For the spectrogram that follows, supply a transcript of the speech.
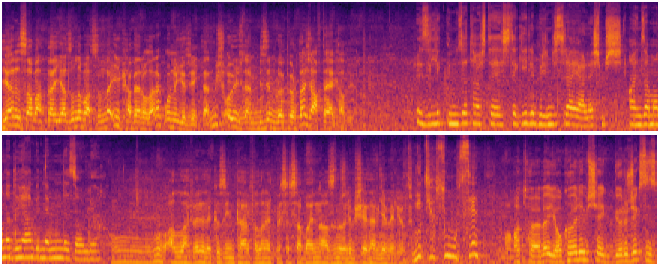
Yarın sabahta yazılı basında ilk haber olarak onu gireceklermiş. O yüzden bizim röportaj haftaya kalıyor. Rezillik gününüze taşta hashtag'iyle birinci sıraya yerleşmiş. Aynı zamanda dünya gündemini de zorluyor. Oo, Allah vere de kız intihar falan etmese sabahleyin ağzında öyle bir şeyler geveliyordu. Ne diyorsun Muhsin? Baba tövbe yok öyle bir şey. Göreceksiniz.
